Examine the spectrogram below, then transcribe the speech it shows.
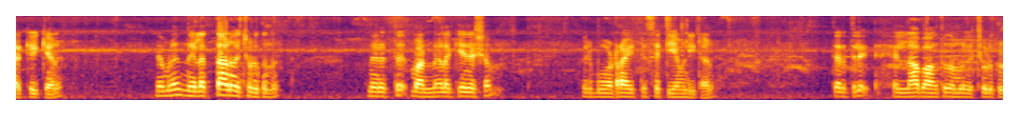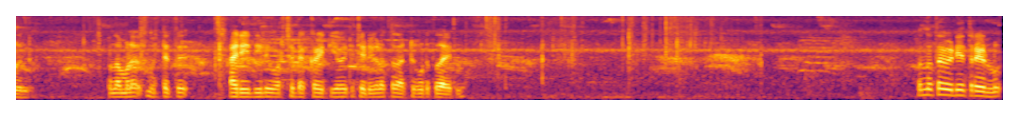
ഇറക്കി വയ്ക്കുകയാണ്. നമ്മൾ നിലത്താണ് വെച്ച് കൊടുക്കുന്നത്. നിലത്ത് മണ്ണ് ഇളക്കിയതിന് ശേഷം ഒരു ബോർഡറായിട്ട് സെറ്റ് ചെയ്യാൻ വേണ്ടിയിട്ടാണ്. ഇത്തരത്തിൽ എല്ലാ ഭാഗത്തും നമ്മൾ വെച്ച് കൊടുക്കുന്നുണ്ട്. അപ്പോൾ നമ്മൾ മുറ്റത്ത് ആ രീതിയിൽ കുറച്ച് ഡെക്കറേറ്റീവായിട്ട് ചെടികളൊക്കെ നട്ട് കൊടുത്തതായിരുന്നു. അപ്പോൾ ഇന്നത്തെ വീഡിയോ ഇത്രയേ ഉള്ളൂ.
